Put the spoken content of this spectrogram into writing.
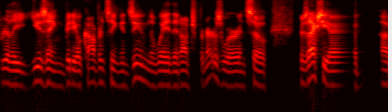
really using video conferencing and Zoom the way that entrepreneurs were. And so there's actually a, a,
